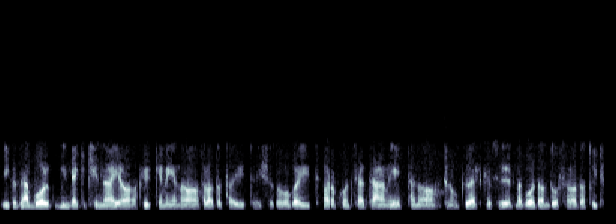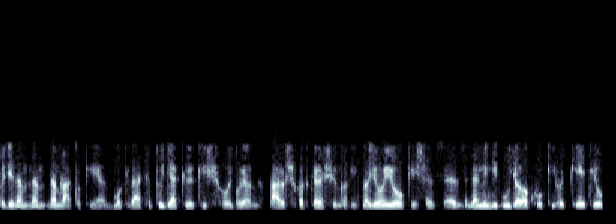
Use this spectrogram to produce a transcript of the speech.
Igazából mindenki csinálja kőkeményen a feladatait és a dolgait. Arra koncentrál, ami éppen a tudom, következő megoldandó feladat. Úgyhogy én nem, nem, nem látok ilyen motivációt. Tudják ők is, hogy olyan párosokat keresünk, akik nagyon jók, és ez, ez nem mindig úgy alakul ki, hogy két jó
